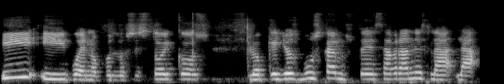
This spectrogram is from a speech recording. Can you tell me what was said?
y, bueno, pues los estoicos lo que ellos buscan, ustedes sabrán, es la, la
